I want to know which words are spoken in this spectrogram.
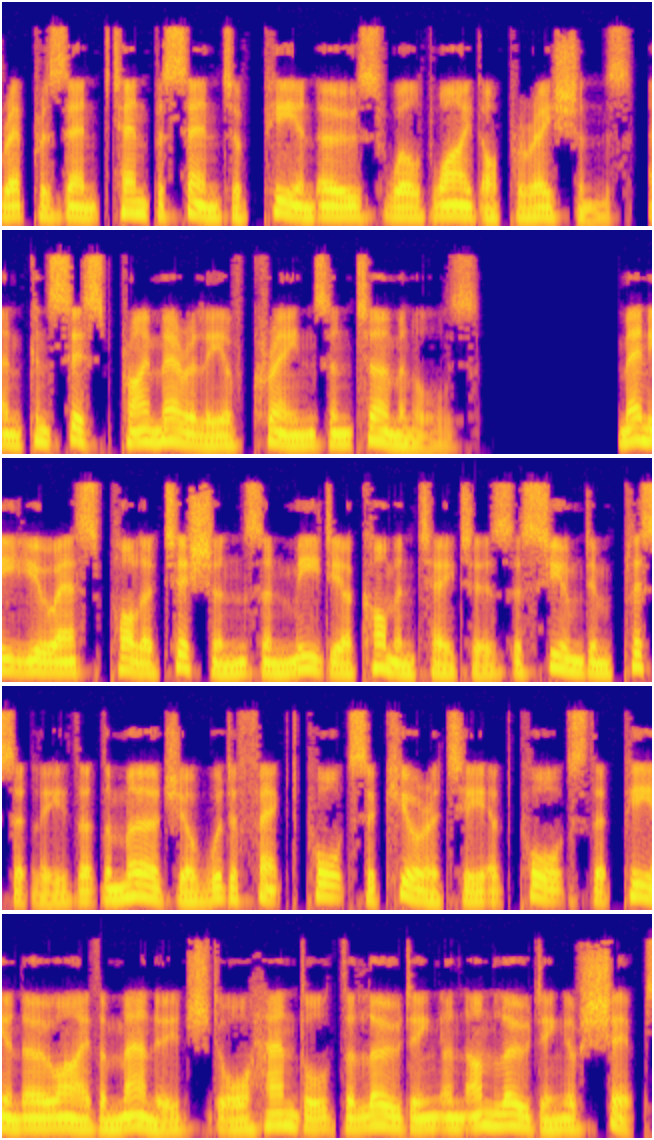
represent 10% of P&O's worldwide operations, and consist primarily of cranes and terminals. Many U.S. politicians and media commentators assumed implicitly that the merger would affect port security at ports that P&O either managed or handled the loading and unloading of ships.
